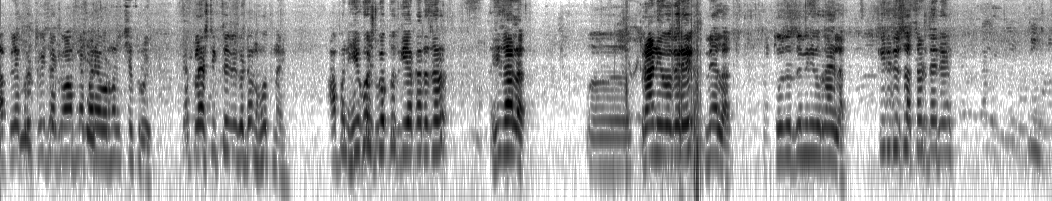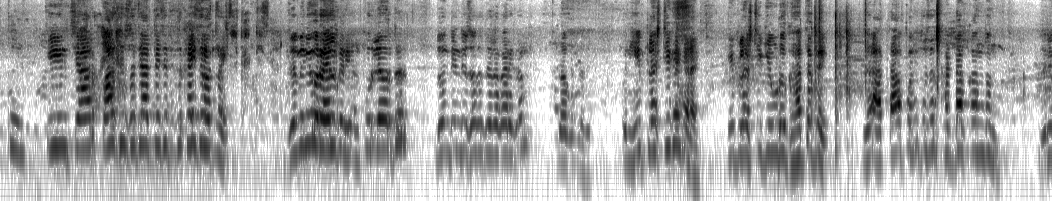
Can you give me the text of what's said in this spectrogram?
आपल्या पृथ्वीचा किंवा आपल्या पर्यावरणाचा क्षेत्र आहे. त्या प्लॅस्टिकचं विघटन होत नाही. आपण ही गोष्ट बघतो की एखादं जर हे झालं प्राणी वगैरे मेला तो जर जमिनीवर राहिला किती दिवसात चढते ते? तीन चार पाच दिवसाच्या आत त्याच्या तिथं काहीच राहत नाही. जमिनीवर राहील तरी आणि पुरल्यावर तर दोन तीन दिवसाचा त्याचा कार्यक्रम लागून जाते पण ही प्लास्टिक आहे का नाही? ही प्लास्टिक एवढं घातक आहे. जर आता आपण तो जर खड्डा कांदून जरी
